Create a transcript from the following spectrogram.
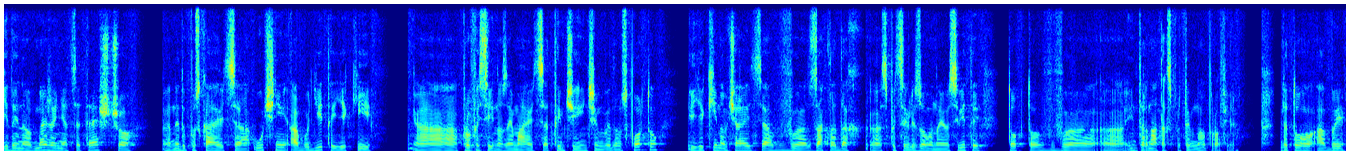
Єдине обмеження це те, що е, не допускаються учні або діти, які е, професійно займаються тим чи іншим видом спорту, і які навчаються в закладах спеціалізованої освіти, тобто в інтернатах спортивного профілю, для того, аби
